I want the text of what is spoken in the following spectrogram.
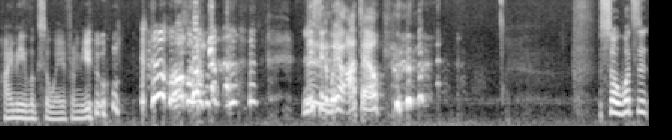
Jaime looks away from you. Listen, we're Otto. so what's it?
